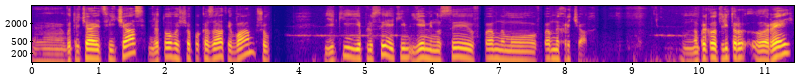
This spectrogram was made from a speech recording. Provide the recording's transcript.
е, витрачають свій час для того, щоб показати вам, що які є плюси, які є мінуси в, певному, в певних речах. Наприклад, літер Рей,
